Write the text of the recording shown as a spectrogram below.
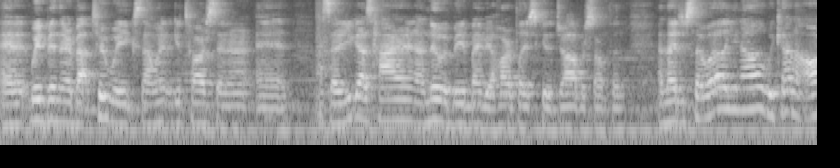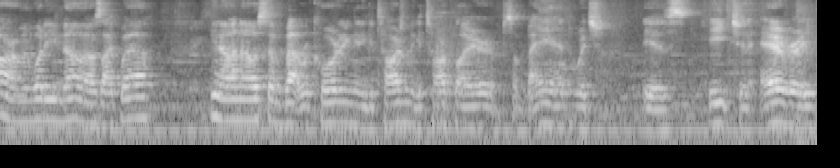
And we'd been there about two weeks. I went to Guitar Center and I said, Are you guys hiring? I knew it'd be maybe a hard place to get a job or something. And they just said, Well, you know, we kind of are. I mean, what do you know? And I was like, Well, you know, I know stuff about recording and guitars. I'm a guitar player, some band, which is each and every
